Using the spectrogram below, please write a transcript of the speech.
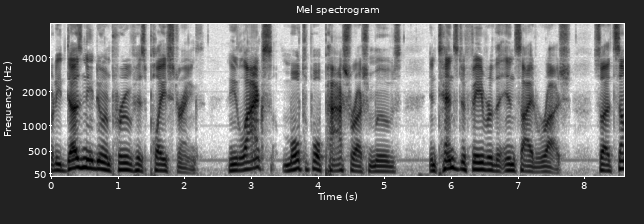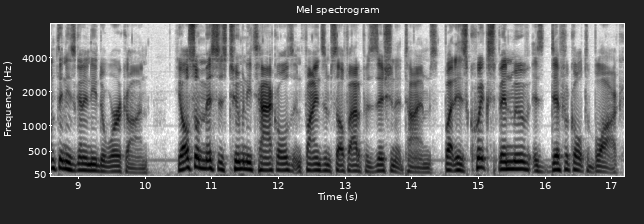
but he does need to improve his play strength. He lacks multiple pass rush moves and tends to favor the inside rush, so that's something he's going to need to work on. He also misses too many tackles and finds himself out of position at times, but his quick spin move is difficult to block.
